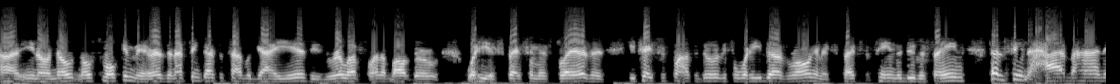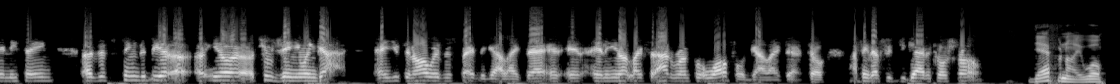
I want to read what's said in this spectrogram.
Uh, you know, no no smoking mirrors, and I think that's the type of guy he is. He's real upfront about the what he expects from his players, and he takes responsibility for what he does wrong and expects the team to do the same. Doesn't seem to hide behind anything. Uh, just seems to be a, a you know a true genuine guy and you can always respect a guy like that. And, and, and you know, like I said, I'd run through a wall for a guy like that. So I think that's what you got in Coach Strong. Definitely. Well,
